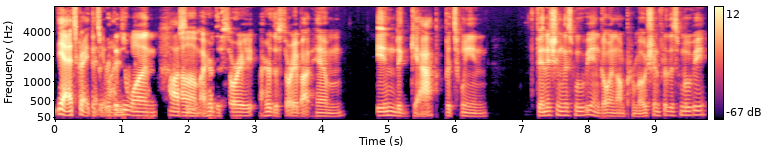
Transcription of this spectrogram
Yeah, it's great that It's he great that he won. won. Awesome. Um, I heard the story. I heard the story about him in the gap between finishing this movie and going on promotion for this movie.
